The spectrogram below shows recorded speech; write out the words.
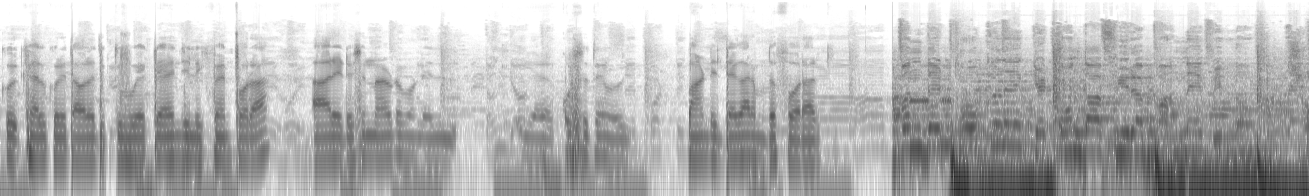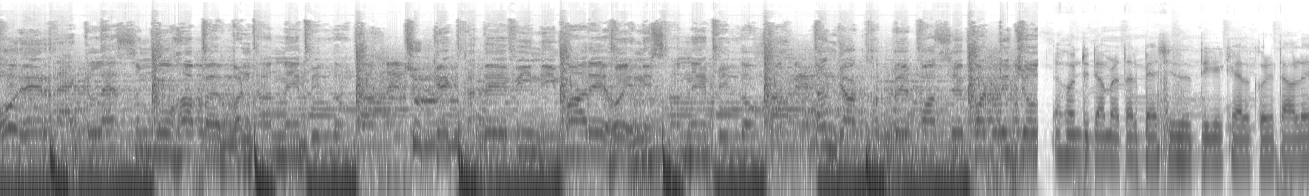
করে- খেয়াল করে তাহলে দেখতে পাবো একটা অ্যাঞ্জেলিক ফ্যান পরা। আর এটা হচ্ছে নারুটো বান্ডিল কোর্সেদের ওই বান্ডিল দেখার মতো ফর আর কি। এখন যদি আমরা তার ব্যাচেজের দিকে খেয়াল করি তাহলে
